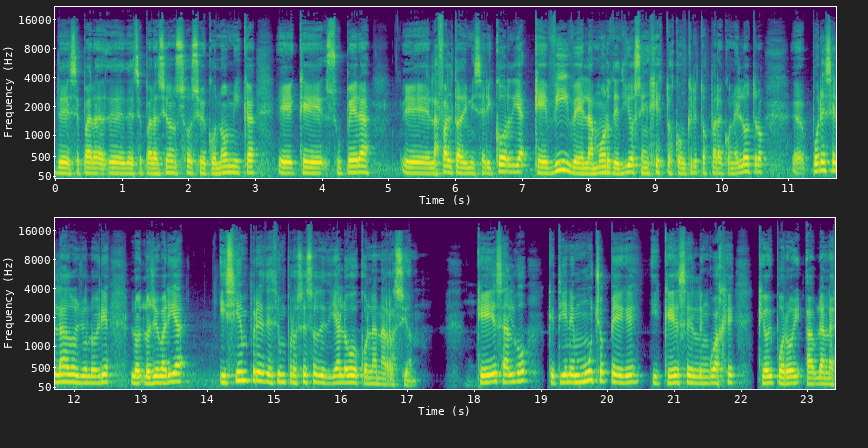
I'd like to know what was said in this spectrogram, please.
de, separación socioeconómica, eh, que supera eh, la falta de misericordia, que vive el amor de Dios en gestos concretos para con el otro. Eh, por ese lado yo lo, diría, lo, lo llevaría y siempre desde un proceso de diálogo con la narración, que es algo que tiene mucho pegue y que es el lenguaje que hoy por hoy hablan la,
